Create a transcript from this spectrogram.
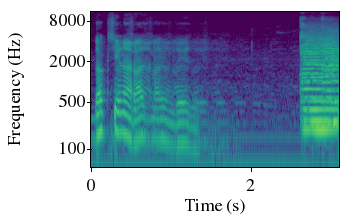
દક્ષિણા રાજમાં જઈ છે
